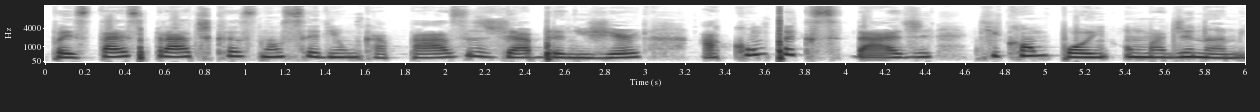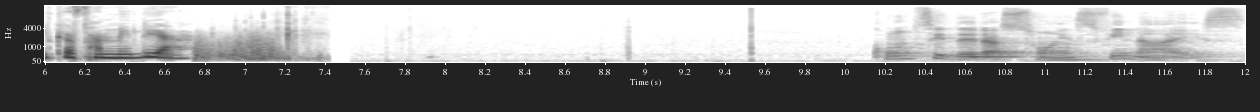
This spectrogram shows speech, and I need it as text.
pois tais práticas não seriam capazes de abranger a complexidade que compõe uma dinâmica familiar. Considerações finais.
